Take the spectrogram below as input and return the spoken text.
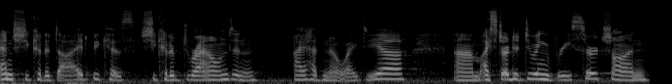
and she could have died because she could have drowned, and I had no idea. Um, I started doing research on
